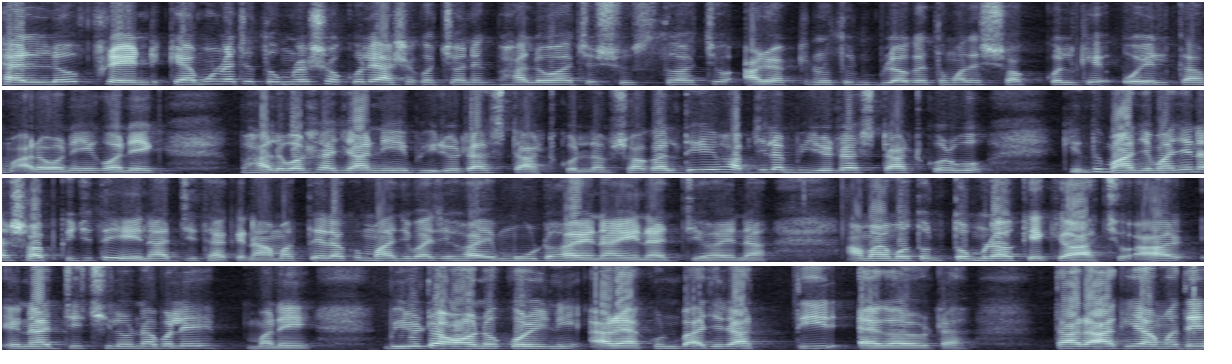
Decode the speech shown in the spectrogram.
হ্যালো ফ্রেন্ড কেমন আছো তোমরা সকলে? আশা করছি অনেক ভালো আছো, সুস্থ আছো। আরও একটা নতুন ব্লগে তোমাদের সকলকে ওয়েলকাম আর অনেক অনেক ভালোবাসা জানিয়ে ভিডিওটা স্টার্ট করলাম। সকাল থেকে ভাবছিলাম ভিডিওটা স্টার্ট করব, কিন্তু মাঝে মাঝে না সব কিছুতে এনার্জি থাকে না। আমার তো এরকম মাঝে মাঝে হয় মুড হয় না এনার্জি হয় না। আমার মতন তোমরাও কে কে আছো? আর এনার্জি ছিল না বলে মানে ভিডিওটা অনও করিনি। আর এখন বাজে রাত্রির এগারোটা। তার আগে আমাদের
